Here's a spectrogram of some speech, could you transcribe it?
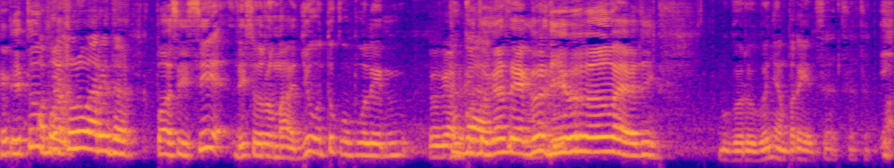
Itu pos- keluar itu. posisi disuruh maju untuk kumpulin Tugas. buku tugas ya gue diem ya anjing. Bu guru gue nyamperin set, set, set. ih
